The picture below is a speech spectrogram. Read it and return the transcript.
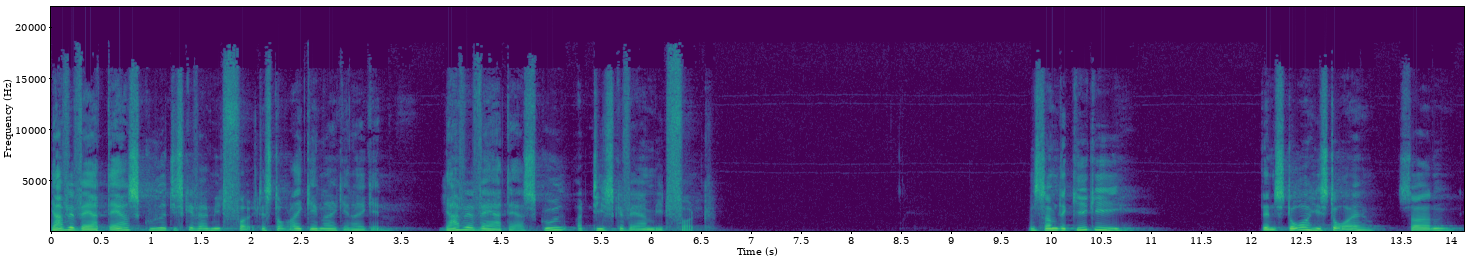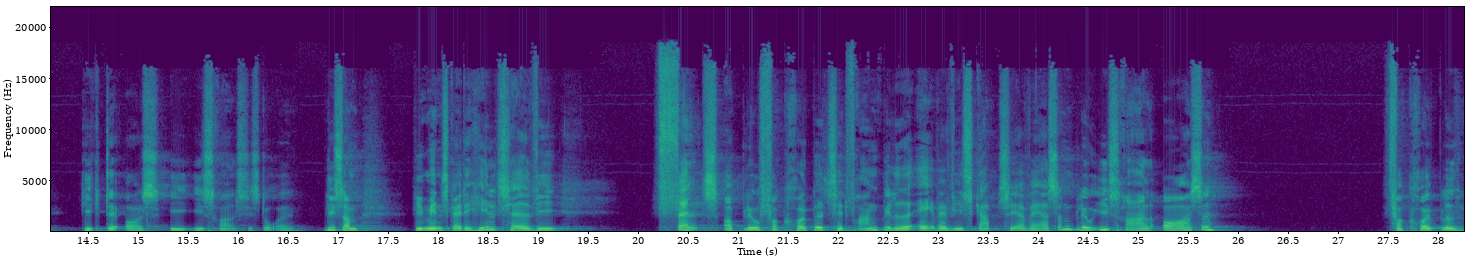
Jeg vil være deres Gud, og de skal være mit folk. Det står der igen og igen og igen. Jeg vil være deres Gud, og de skal være mit folk. Men som det gik i den store historie, sådan gik det også i Israels historie. Ligesom vi mennesker i det hele taget, vi faldt og blev forkrøbbet til et vrangbillede af, hvad vi er skabt til at være. Sådan blev Israel også forkrøblet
